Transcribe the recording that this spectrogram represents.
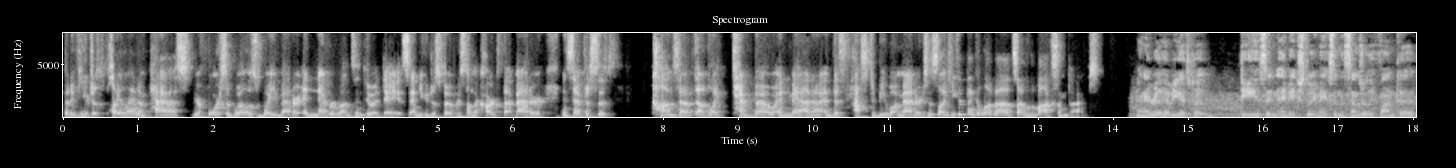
But if you just play land and pass, your force of will is way better. It never runs into a daze. And you can just focus on the cards that matter instead of just this concept of like tempo and mana and this has to be what matters it's like you can think a little bit outside of the box sometimes And I really hope you guys put Daze in MH3 Mason. This sounds really fun to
